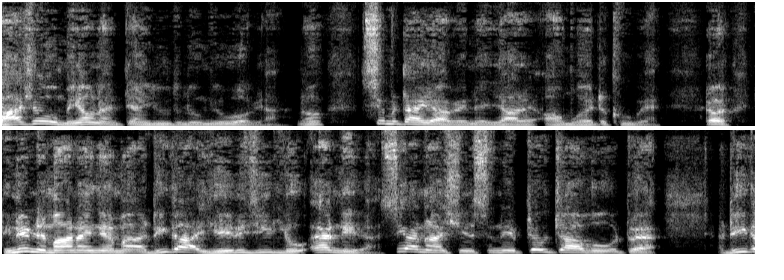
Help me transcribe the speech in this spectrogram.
လာရှိုးကိုမရောက်နိုင်ပြန်ယူတယ်လို့မျိုးပေါ့ဗျာနော်စစ်မတက်ရပဲနဲ့ရတဲ့အောင်ပွဲတစ်ခုပဲအဲ့တော့ဒီနေ့မြန်မာနိုင်ငံမှာအဓိကအရေးကြီးလိုအပ်နေတာဆီယနာရှင်စနစ်ပြုတ်ကျဖို့အတွက်အဓိက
